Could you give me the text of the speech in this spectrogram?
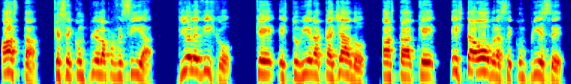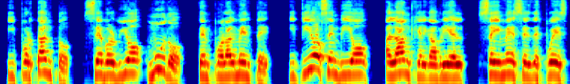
hasta que se cumplió la profecía. Dios le dijo que estuviera callado hasta que esta obra se cumpliese y por tanto se volvió mudo temporalmente. Y Dios envió al ángel Gabriel seis meses después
